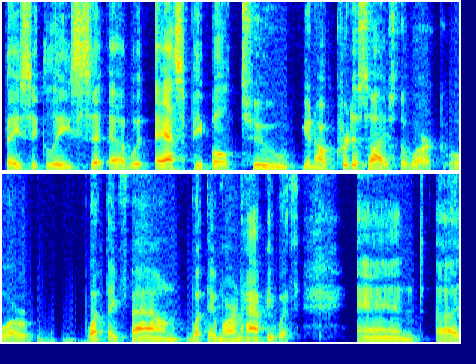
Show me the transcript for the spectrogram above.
basically uh, asked people to, you know, criticize the work or what they found, what they weren't happy with. And uh,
